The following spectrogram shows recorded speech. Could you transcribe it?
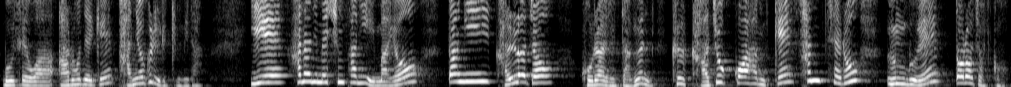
모세와 아론에게 반역을 일으킵니다. 이에 하나님의 심판이 임하여 땅이 갈라져 고라 일당은 그 가족과 함께 산채로 음부에 떨어졌고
